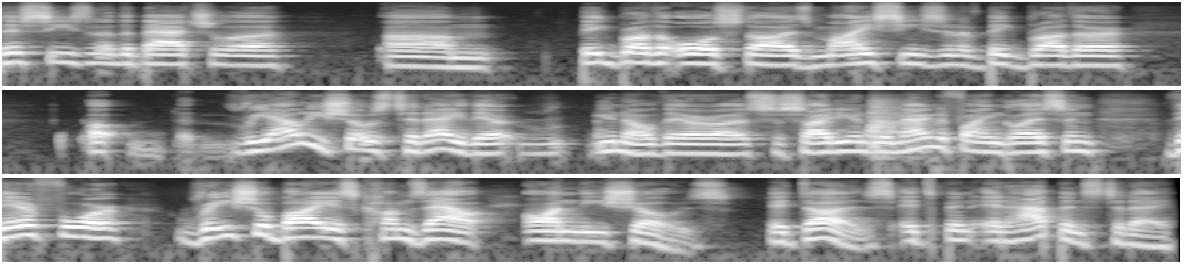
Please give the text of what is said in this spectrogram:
this season of The Bachelor, um, Big Brother All Stars, my season of Big Brother, uh, reality shows today, they're you know they're uh, society under a magnifying glass, and therefore racial bias comes out on these shows. It does. It's been it happens today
